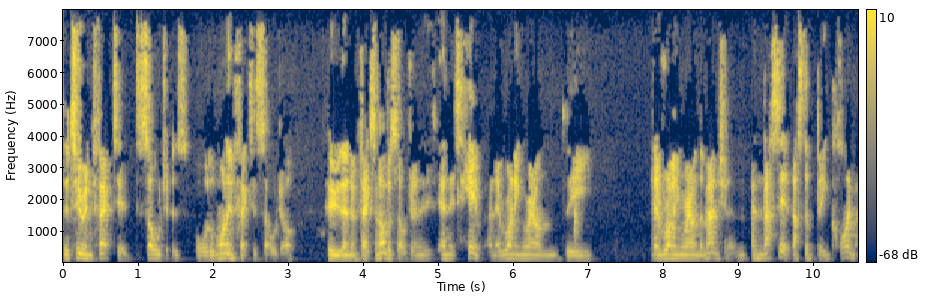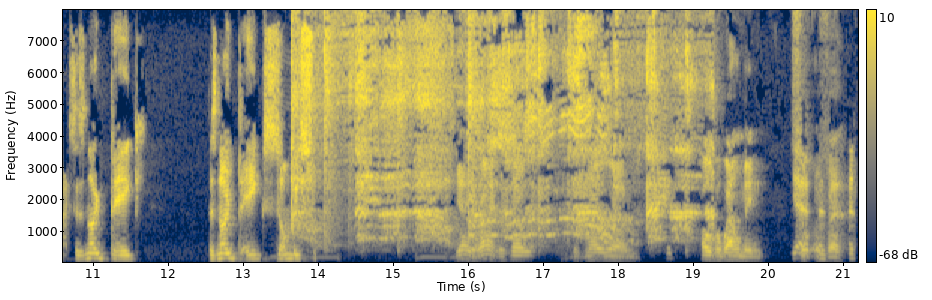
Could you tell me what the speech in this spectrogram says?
the two infected soldiers or the one infected soldier, who then infects another soldier, and it's, and it's him, and they're running around the they're running around the mansion, and, and that's it. That's the big climax. There's no big, there's no big zombie. Sw- Yeah, you're right. There's no there's no um, overwhelming yeah, sort of. Uh, it's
